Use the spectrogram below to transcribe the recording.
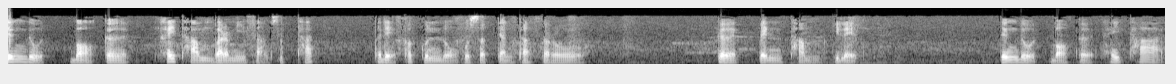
ดึงดูดบอกเกิดให้ทำบารมีสามสิบทัศพระเดชพระคุณหลวงปู่สดจันทสโร เกิด เป็นธรรมกิเลสดึงดูดบอกเกิดให้ธาตุ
